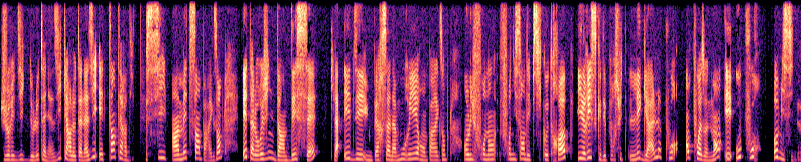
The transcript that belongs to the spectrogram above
juridique de l'euthanasie car l'euthanasie est interdite. Si un médecin, par exemple, est à l'origine d'un décès, qu'il a aidé une personne à mourir, en, par exemple en lui fournissant des psychotropes, il risque des poursuites légales pour empoisonnement et ou pour homicide.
